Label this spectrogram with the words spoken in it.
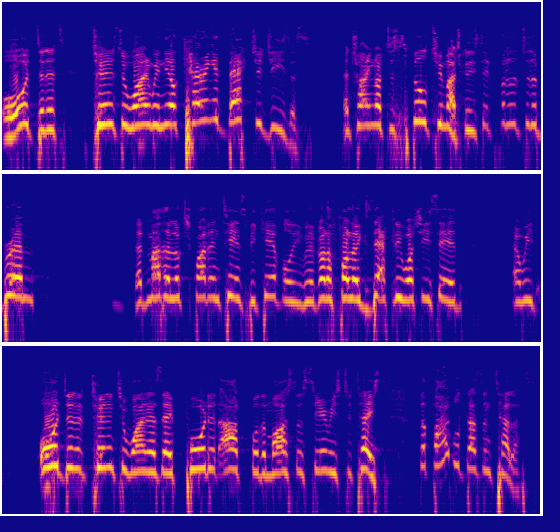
Or did it turn to wine when they're carrying it back to Jesus and trying not to spill too much because he said fill it to the brim. That mother looks quite intense. Be careful. We've got to follow exactly what she said. And we, or did it turn into wine as they poured it out for the master of ceremonies to taste? The Bible doesn't tell us.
